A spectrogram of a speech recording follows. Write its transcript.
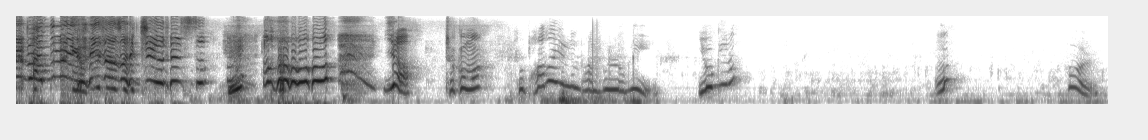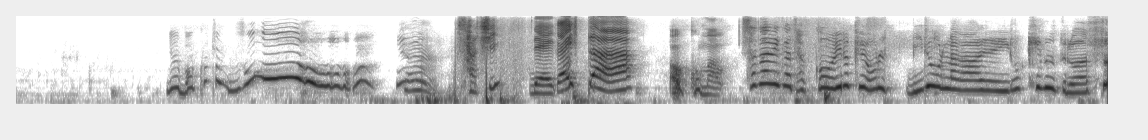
왜 반대로 여기서 설치해놨어? 야, 잠깐만. 저 바닥에 있는 반블록이 여기로? 어? 헐. 야, 마크 좀 무서워. 사실 내가 있다. 어, 고마워. 사다리가 자꾸 이렇게 올, 위로 올라가 이렇게로 들어왔어.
